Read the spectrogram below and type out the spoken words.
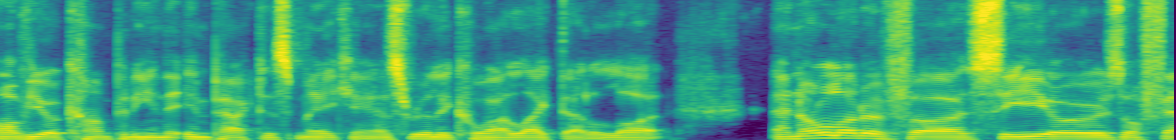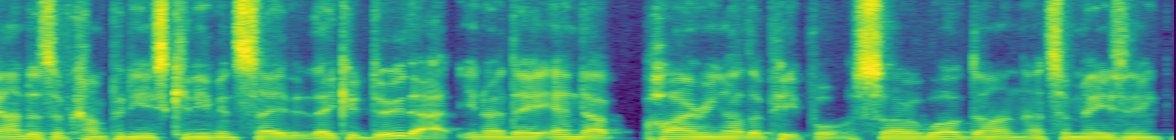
of your company and the impact it's making. That's really cool. I like that a lot. And not a lot of uh, CEOs or founders of companies can even say that they could do that. You know, they end up hiring other people. So well done. That's amazing.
